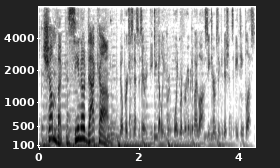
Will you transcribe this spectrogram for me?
chumbacasino.com. No purchase necessary. Group. Void were prohibited by law. See terms and conditions. 18 plus.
